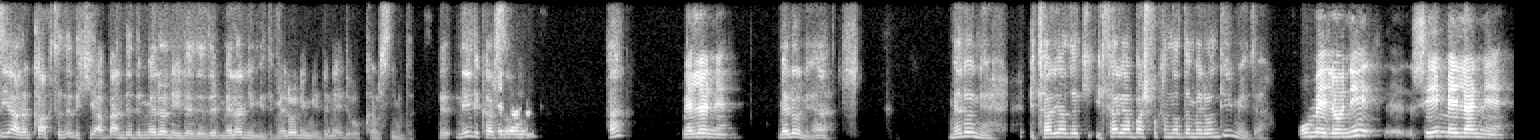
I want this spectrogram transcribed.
yarın kalktı dedi ki ya ben dedi Meloni ile dedi Melanie miydi? Meloni miydi? Neydi o karısının adı? Ne- neydi karısının adı? Meloni. Ha? Meloni. Meloni ha. Meloni. İtalya'daki İtalyan Başbakanı adı Meloni değil miydi? O Meloni şey Melanie.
